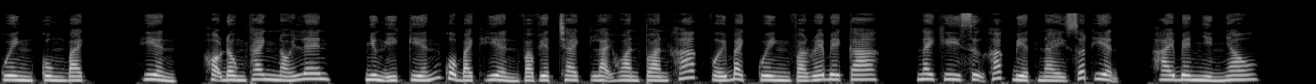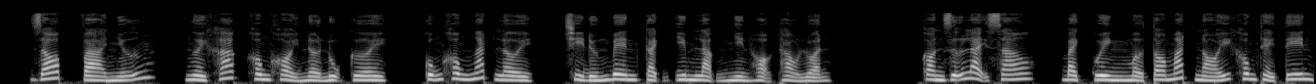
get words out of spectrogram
Quỳnh cùng Bạch Hiền, họ đồng thanh nói lên, nhưng ý kiến của Bạch Hiền và Việt Trạch lại hoàn toàn khác với Bạch Quỳnh và Rebecca, ngay khi sự khác biệt này xuất hiện, hai bên nhìn nhau. Job và những người khác không khỏi nở nụ cười, cũng không ngắt lời, chỉ đứng bên cạnh im lặng nhìn họ thảo luận. Còn giữ lại sao? Bạch Quỳnh mở to mắt nói không thể tin,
